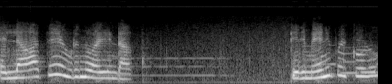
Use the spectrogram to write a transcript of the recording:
എല്ലാത്തെയും ഇവിടുന്ന് വഴിയുണ്ടാക്കും തിരുമേനി പോയിക്കോളൂ.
